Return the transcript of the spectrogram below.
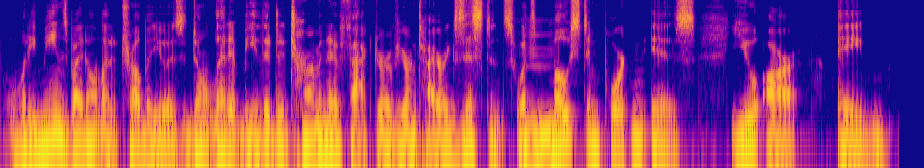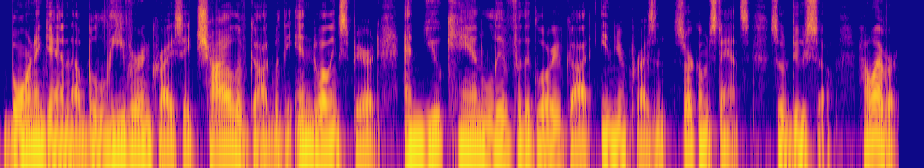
what he means by don't let it trouble you is don't let it be the determinative factor of your entire existence. What's mm. most important is you are a born again, a believer in Christ, a child of God with the indwelling spirit, and you can live for the glory of God in your present circumstance. So do so. However,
